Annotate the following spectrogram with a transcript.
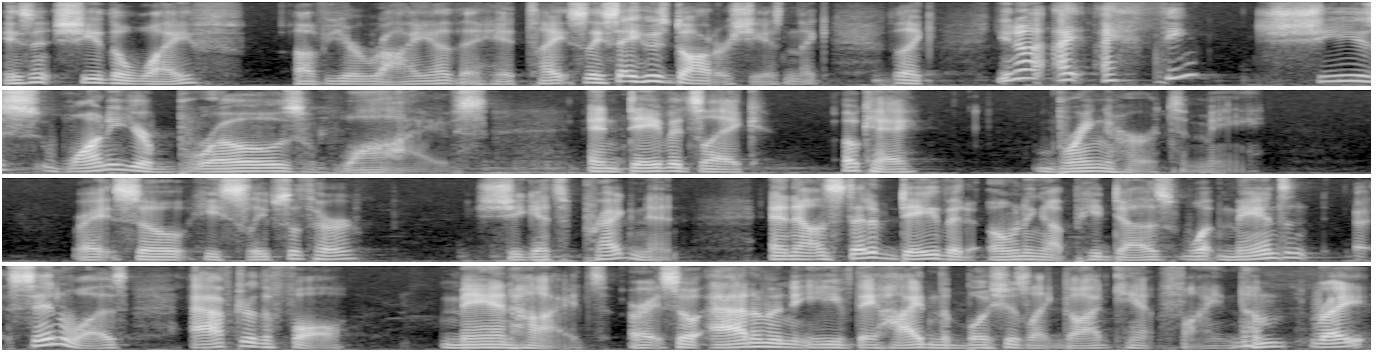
isn't she the wife of Uriah the Hittite? So they say whose daughter she is and like like, "You know, I I think she's one of your bros' wives." And David's like, okay, bring her to me. Right? So he sleeps with her. She gets pregnant. And now instead of David owning up, he does what man's sin was after the fall. Man hides. All right. So Adam and Eve, they hide in the bushes like God can't find them. Right.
